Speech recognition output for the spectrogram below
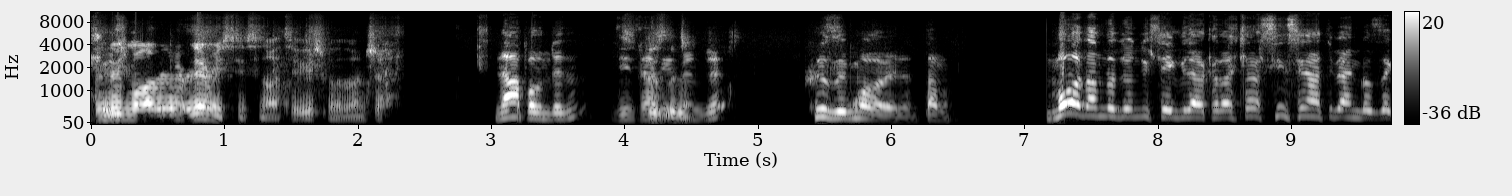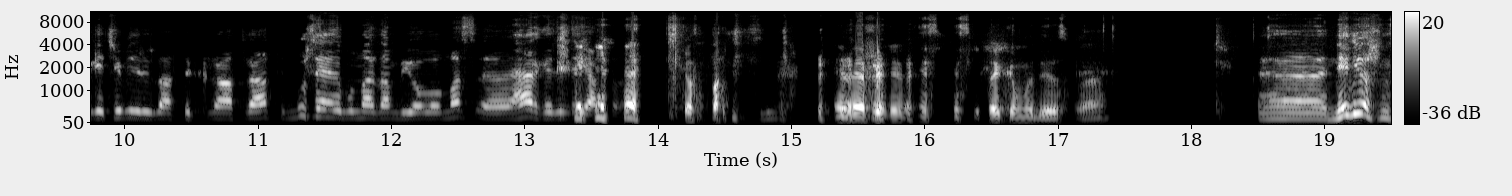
Şimdi mola verebilir miyiz Cincinnati'ye geçmeden önce? Ne yapalım dedin? Cincinnati'ye Hızlı bir-. Hızlı bir mola verelim. Tamam. Moladan da döndük sevgili arkadaşlar. Cincinnati Bengals'a geçebiliriz artık rahat rahat. Bu sene de bunlardan bir yol olmaz. Ee, herkese. Kapat. NFL'in eski takımı diyorsun ha. Ee, ne diyorsun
